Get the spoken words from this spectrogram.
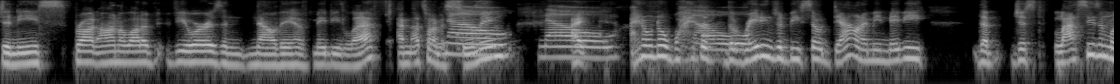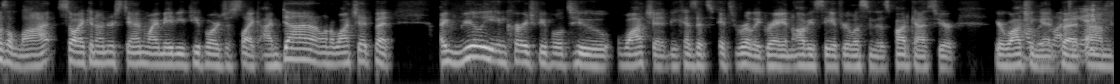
Denise brought on a lot of viewers and now they have maybe left. I'm, that's what I'm assuming. no, no. I don't know why the, the ratings would be so down. I mean, maybe the just last season was a lot, so I can understand why maybe people are just like, I'm done, I don't want to watch it. But I really encourage people to watch it because it's it's really great. And obviously, if you're listening to this podcast, you're you're watching Probably it. watching but it. um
